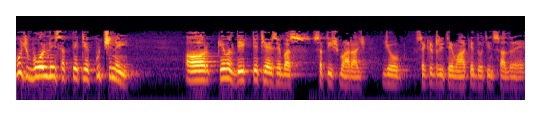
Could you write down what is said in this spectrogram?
कुछ बोल नहीं सकते थे, कुछ नहीं, और केवल देखते थे ऐसे बस, सतीश महाराज। जो सेक्रेटरी थे, वहाँ के दो तीन साल रहे।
